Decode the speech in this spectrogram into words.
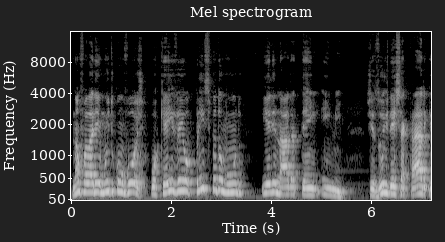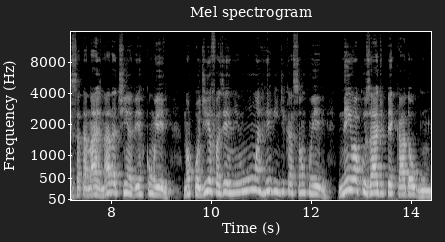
Não falarei muito convosco, porque aí vem o príncipe do mundo e ele nada tem em mim. Jesus deixa claro que Satanás nada tinha a ver com ele, não podia fazer nenhuma reivindicação com ele, nem o acusar de pecado algum.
